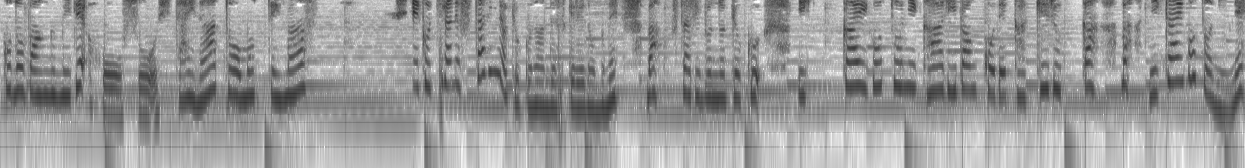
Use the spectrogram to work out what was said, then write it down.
この番組で放送したいなと思っています。え、こちらね、二人の曲なんですけれどもね、まあ、二人分の曲、一回ごとに代わり番号でかけるか、まあ、二回ごとにね、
